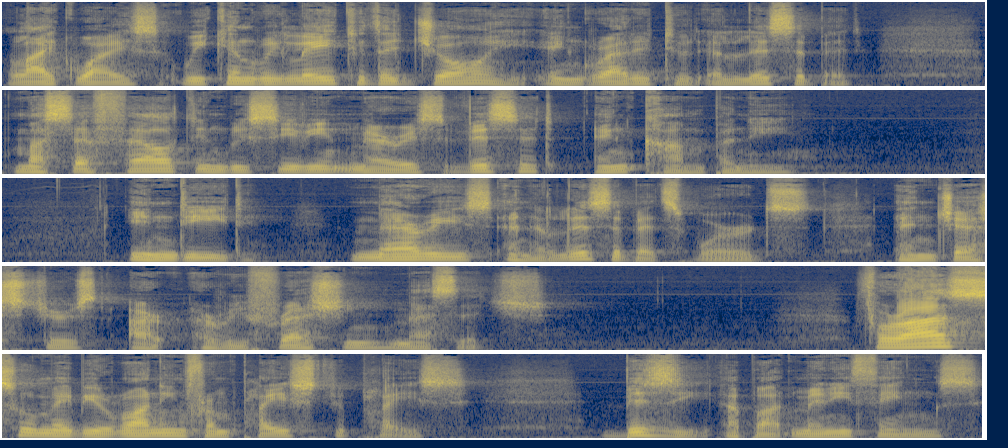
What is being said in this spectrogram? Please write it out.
Likewise, we can relate to the joy and gratitude Elizabeth must have felt in receiving Mary's visit and company. Indeed, Mary's and Elizabeth's words and gestures are a refreshing message. For us who may be running from place to place, busy about many things,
